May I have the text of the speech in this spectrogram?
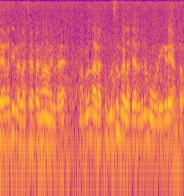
നിരവധി വെള്ളച്ചാട്ടങ്ങളാണ് ഇവിടെ. നമ്മൾ നടക്കുന്നതും വെള്ളച്ചാട്ടത്തിന് മോളികടെ കേട്ടോ.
